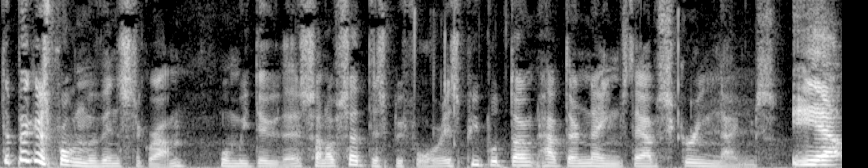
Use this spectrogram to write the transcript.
the biggest problem with Instagram when we do this, and I've said this before, is people don't have their names; they have screen names. Yeah.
